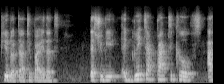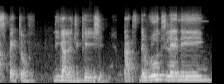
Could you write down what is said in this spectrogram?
Pure Dr. Tupari, that there should be a greater practical aspect of legal education, that the rote learning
